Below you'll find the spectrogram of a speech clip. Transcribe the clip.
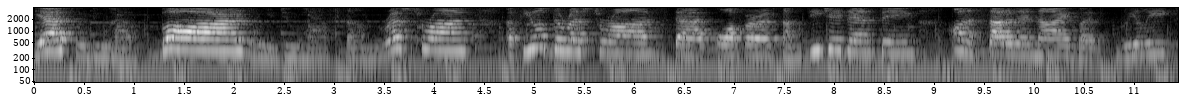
Yes, we do have bars, we do have some restaurants, a few of the restaurants that offer some DJ dancing on a Saturday night, but really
